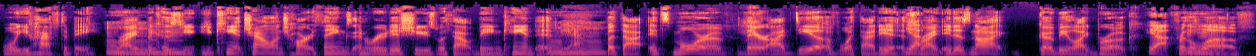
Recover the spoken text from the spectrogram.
Well, you have to be, mm-hmm, right? Because mm-hmm. you, you can't challenge hard things and root issues without being candid. Yeah. But that it's more of their idea of what that is, yeah. right? It is not go be like Brooke. Yeah. For the mm-hmm. love.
